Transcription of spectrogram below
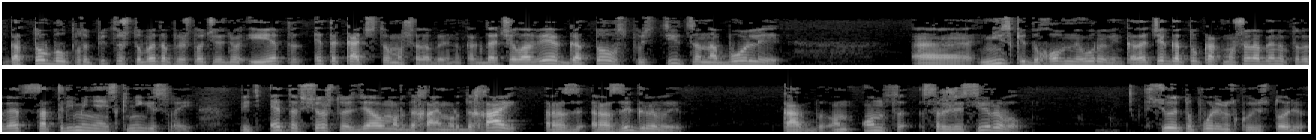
готов был поступиться, чтобы это пришло через него. И это, это качество Мошарабейну. Когда человек готов спуститься на более э, низкий духовный уровень, когда человек готов, как Мушарабейну, который говорит, сотри меня из книги своей. Ведь это все, что сделал Мордыхай. Мордыхай раз, разыгрывает, как бы, он, он срежиссировал всю эту пуримскую историю.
